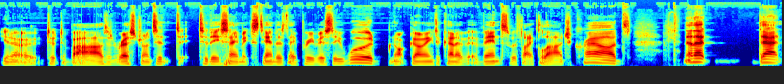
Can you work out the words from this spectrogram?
you know, to, to bars and restaurants to, to, the same extent as they previously would, not going to kind of events with like large crowds. Now that that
